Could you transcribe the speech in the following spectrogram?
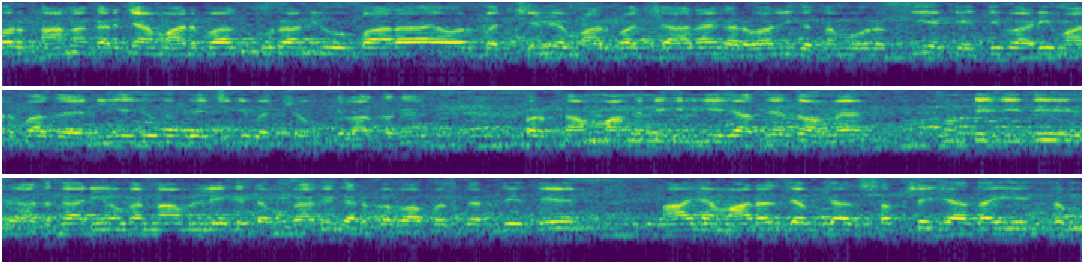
और खाना खर्चा हमारे पास पूरा नहीं हो पा रहा है और बच्चे भी हमारे पास चाह रहे हैं घरवाली खत्म हो रखी है खेती बाड़ी हमारे पास है नहीं है जो कि बेच के बच्चों को खिला सकें। और काम मांगने के लिए जाते हैं तो हमें उल्टे सीधे अधिकारियों का नाम लेके धमका के घर पर वापस कर देते हैं। आज हमारा जब सबसे ज़्यादा ये एकदम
